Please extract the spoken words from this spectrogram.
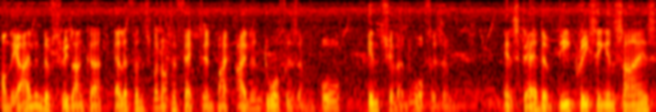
on the island of Sri Lanka, elephants were not affected by island dwarfism or insular dwarfism. Instead of decreasing in size,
